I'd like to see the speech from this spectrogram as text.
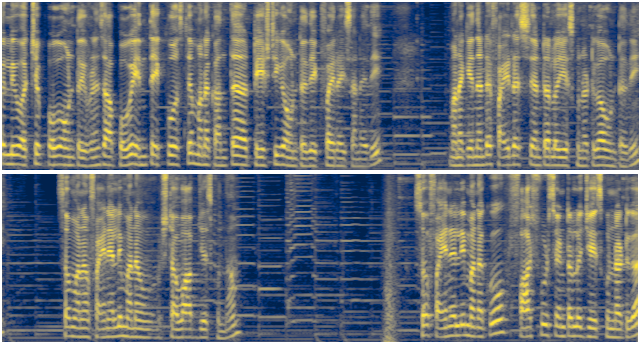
వెళ్ళి వచ్చే పొగ ఉంటుంది ఫ్రెండ్స్ ఆ పొగ ఎంత ఎక్కువ వస్తే మనకు అంత టేస్టీగా ఉంటుంది ఎగ్ ఫ్రైడ్ రైస్ అనేది. మనకి ఏంటంటే ఫ్రైడ్ రైస్ సెంటర్లో చేసుకున్నట్టుగా ఉంటుంది. సో మనం ఫైనల్లీ మనం స్టవ్ ఆఫ్ చేసుకుందాం. సో ఫైనల్లీ మనకు ఫాస్ట్ ఫుడ్ సెంటర్లో చేసుకున్నట్టుగా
